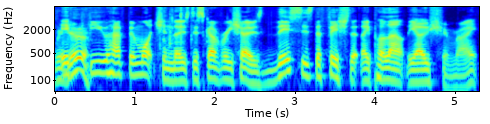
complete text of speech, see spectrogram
We if do. you have been watching those Discovery shows, this is the fish that they pull out the ocean, right?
